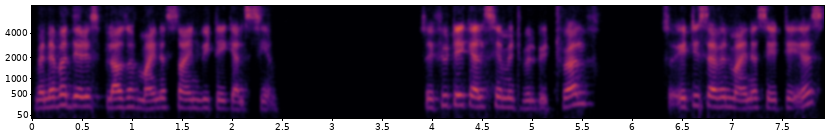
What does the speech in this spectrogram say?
whenever there is plus or minus sign, we take LCM. So if you take LCM, it will be 12. So 87 minus 80 is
